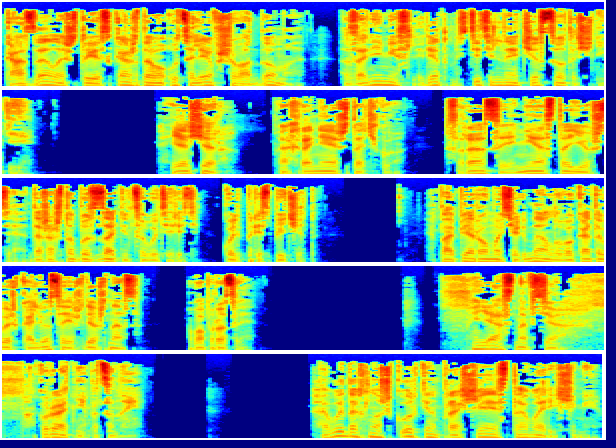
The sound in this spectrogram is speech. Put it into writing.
Казалось, что из каждого уцелевшего дома за ними следят мстительные часоточники. «Ящер, охраняешь тачку. С рацией не остаешься, даже чтобы задницу вытереть, коль приспичит. По первому сигналу выкатываешь колеса и ждешь нас. Вопросы?» «Ясно все. Аккуратней, пацаны». Выдохнул Шкуркин, прощаясь с товарищами.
